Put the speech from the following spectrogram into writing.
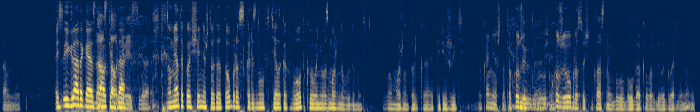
Там этот... Игра такая, сталкер, да. есть игра. Но у меня такое ощущение, что этот образ скользнул в тело, как в лодку, его невозможно выдумать. Его можно только пережить. Ну, конечно. Похожий, ну, похожий образ очень классный был у Булгакова в «Белой гвардии». Ну,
